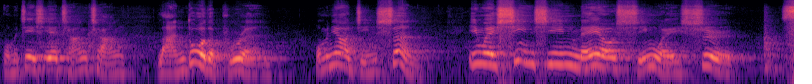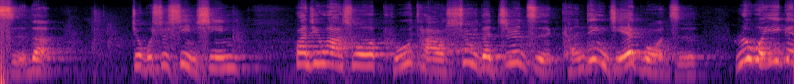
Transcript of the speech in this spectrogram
我们这些常常懒惰的仆人，我们要谨慎，因为信心没有行为是死的，就不是信心。换句话说，葡萄树的枝子肯定结果子。如果一个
